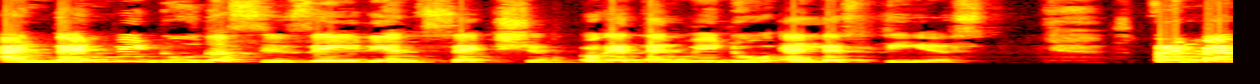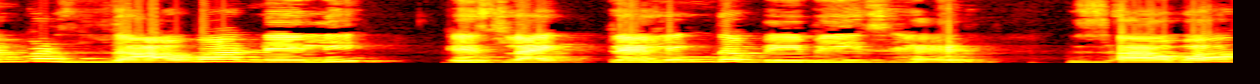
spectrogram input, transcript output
and then we do the cesarean section. Okay, then we do LSCS. So remember, Zavanelli is like telling the baby's head, Zava,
